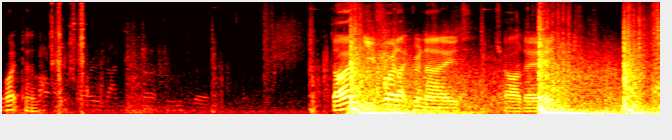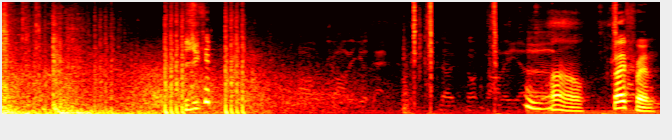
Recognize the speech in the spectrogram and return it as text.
Right then. Don't you throw that grenade, Charlie. Did you get? Oh, go for him.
